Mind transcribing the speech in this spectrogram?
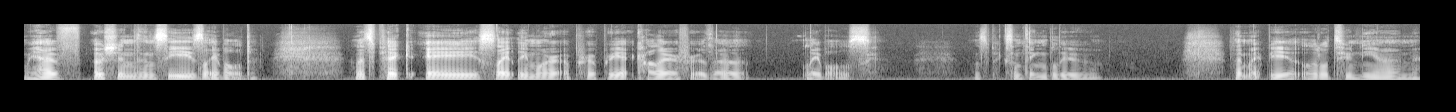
we have oceans and seas labeled. Let's pick a slightly more appropriate color for the labels. Let's pick something blue. That might be a little too neon.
